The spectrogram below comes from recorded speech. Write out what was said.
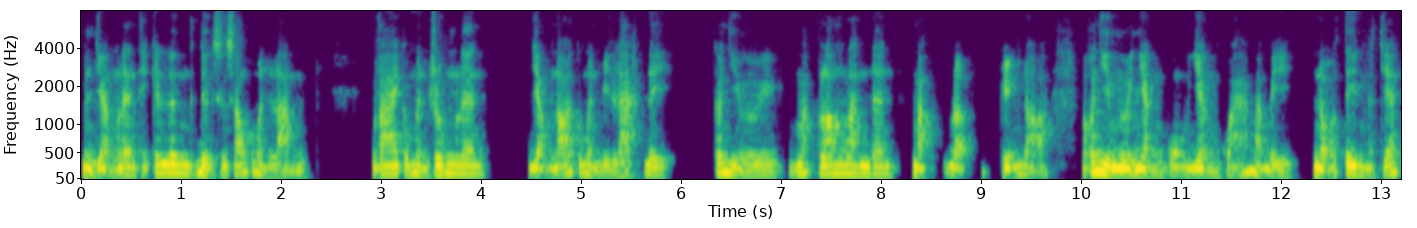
mình giận lên thì cái lưng, đường xương sống của mình lạnh, vai của mình rung lên giọng nói của mình bị lạc đi. Có nhiều người mắt long lanh lên mặt đỏ, chuyển đỏ và có nhiều người nhận giận quá mà bị nổ tim mà chết.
